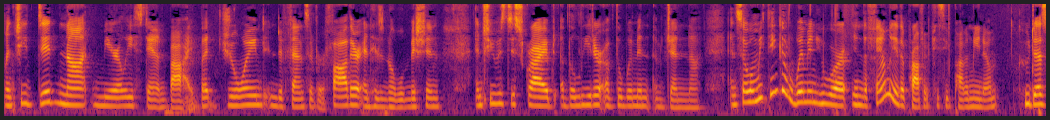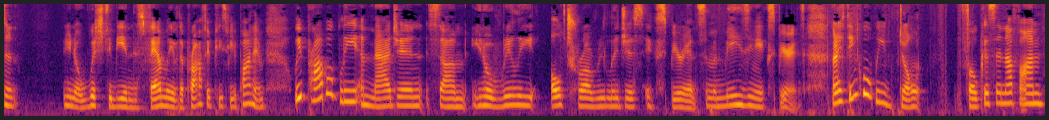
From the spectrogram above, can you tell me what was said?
and she did not merely stand by, but joined in defense of her father and his noble mission. And she was described as the leader of the women of Jannah. And so when we think of women who are in the family of the Prophet, peace be upon him, you know, who doesn't you know, wish to be in this family of the prophet, peace be upon him, we probably imagine some, you know, really ultra religious experience, some amazing experience. But I think what we don't focus enough on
